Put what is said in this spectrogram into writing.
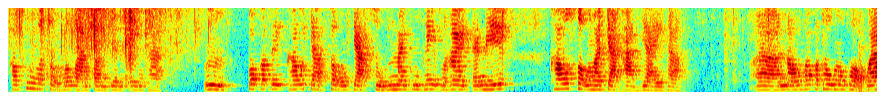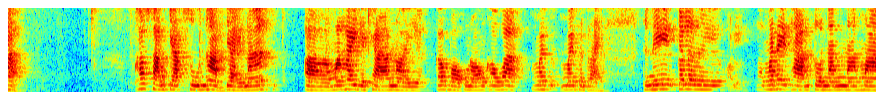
เขาเพิ่งมาส่งเมื่อวานตอนเย็นเองค่ะ อืม ปกติเขาจะส่งจากศูนย์ในกรุงเทพมาให้ แต่นี้เขาส่งมาจากหาดใหญ่ค่ะน้องเขาก็โทรมาบอกว่าเขาสั่งจากศูนย์หาดใหญ่นะามาให้ยายชาหน่อย ก็บอกน้องเขาว่าไม่ไม่เป็นไรทีนี้ก็เลยเราไม่ได้ทานตัวนั้นนะมา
